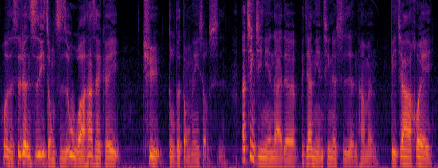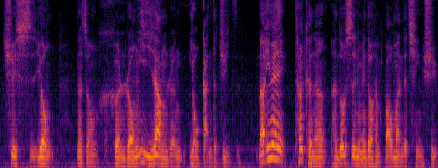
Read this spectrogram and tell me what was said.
或者是认识一种植物啊，他才可以去读得懂那一首诗。那近几年来的比较年轻的诗人，他们比较会去使用那种很容易让人有感的句子。那因为他可能很多诗里面都有很饱满的情绪。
